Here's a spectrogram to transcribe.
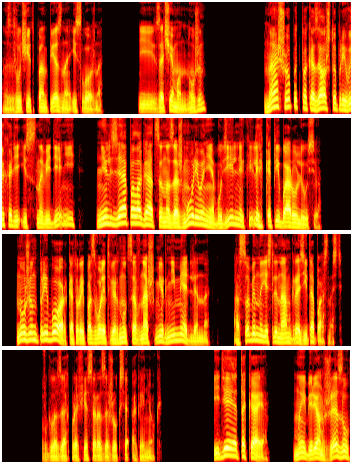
«Звучит помпезно и сложно. И зачем он нужен?» Наш опыт показал, что при выходе из сновидений нельзя полагаться на зажмуривание, будильник или капибару Люсю. Нужен прибор, который позволит вернуться в наш мир немедленно, особенно если нам грозит опасность. В глазах профессора зажегся огонек. Идея такая. Мы берем жезл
